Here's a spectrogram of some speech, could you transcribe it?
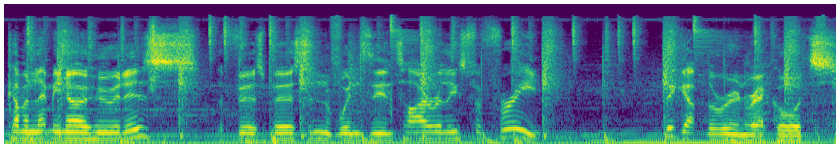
Come and let me know who it is. The first person wins the entire release for free. Big up the Rune Records.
